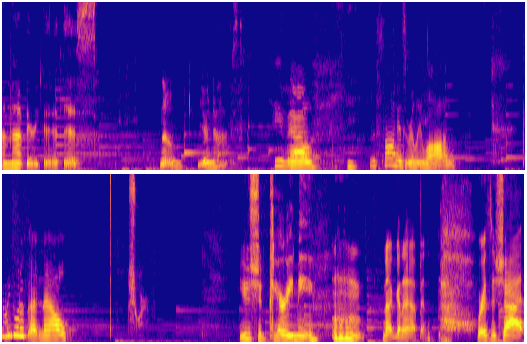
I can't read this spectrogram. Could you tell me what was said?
I'm not very good at this. No, you're not. Hey, Val. The song is really long. Can we go to bed now? Sure. You should carry me. Not gonna happen. Where's the shot?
